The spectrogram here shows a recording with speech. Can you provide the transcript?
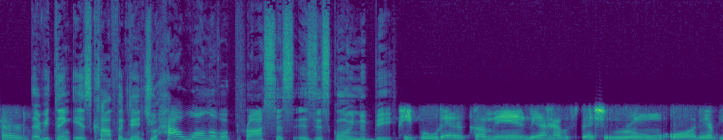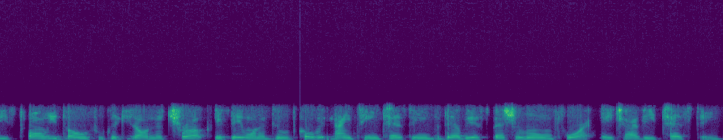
sir. Everything is confidential. How long of a process is this going to be? People that come in, they'll have a special room, or there'll be only those who could get on the truck if they want to do COVID 19 testing, but there'll be a special room for HIV testing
